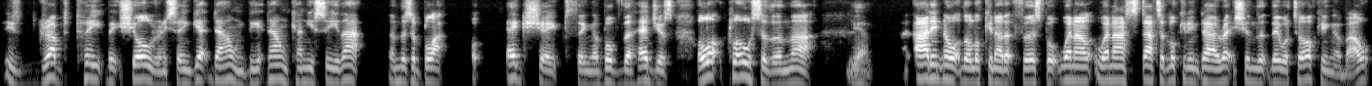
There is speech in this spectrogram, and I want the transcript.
he's grabbed Pete Bit's shoulder and he's saying, "Get down, get down! Can you see that?" And there's a black egg-shaped thing above the hedges, a lot closer than that. Yeah. I didn't know what they're looking at at first, but when I when I started looking in direction that they were talking about,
